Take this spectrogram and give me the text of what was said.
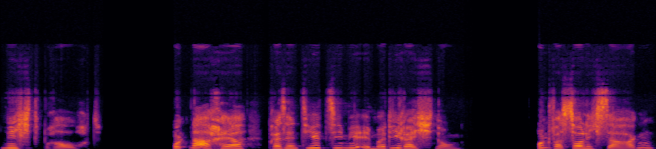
nicht braucht. Und nachher präsentiert sie mir immer die Rechnung. Und was soll ich sagen?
